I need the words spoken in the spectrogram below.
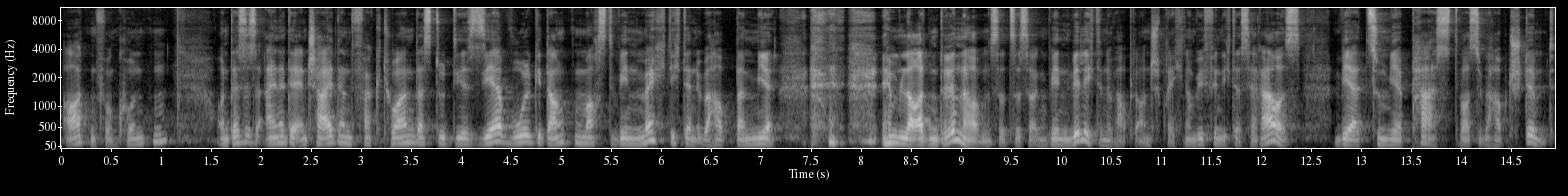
Arten von Kunden und das ist einer der entscheidenden Faktoren, dass du dir sehr wohl Gedanken machst, wen möchte ich denn überhaupt bei mir im Laden drin haben, sozusagen. Wen will ich denn überhaupt ansprechen und wie finde ich das heraus, wer zu mir passt, was überhaupt stimmt.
